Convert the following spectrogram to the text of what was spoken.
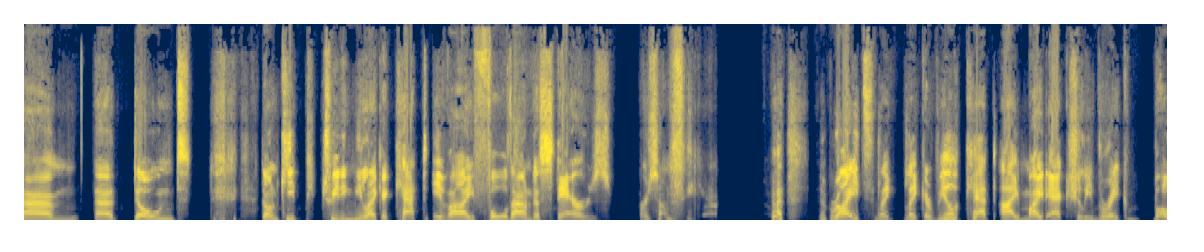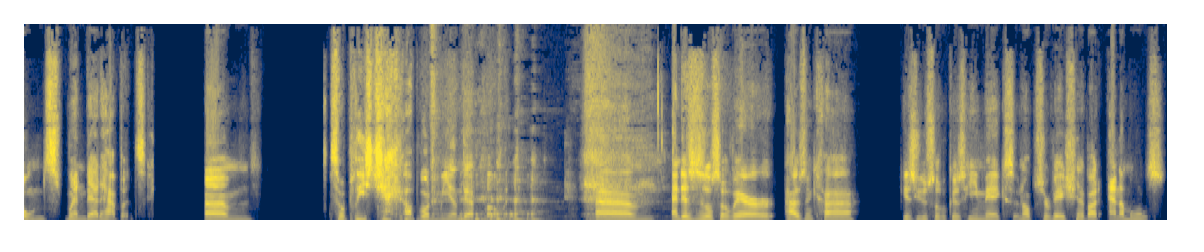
um, uh, don't don't keep treating me like a cat if I fall down the stairs or something. right? Like like a real cat, I might actually break bones when that happens. Um, so please check up on me on that moment. Um, and this is also where Huizinga is useful because he makes an observation about animals,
